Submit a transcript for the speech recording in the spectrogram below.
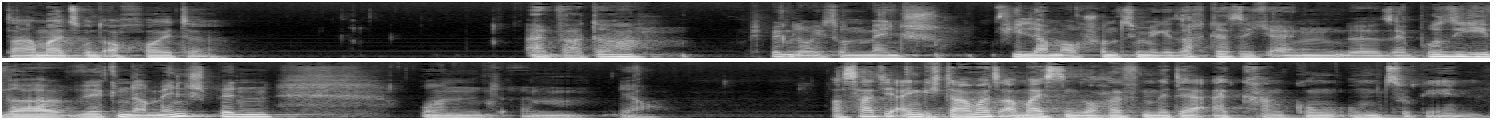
Damals und auch heute? Einfach da. Ich bin, glaube ich, so ein Mensch viele haben auch schon zu mir gesagt, dass ich ein äh, sehr positiver, wirkender Mensch bin. Und ähm, ja. Was hat dir eigentlich damals am meisten geholfen, mit der Erkrankung umzugehen?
